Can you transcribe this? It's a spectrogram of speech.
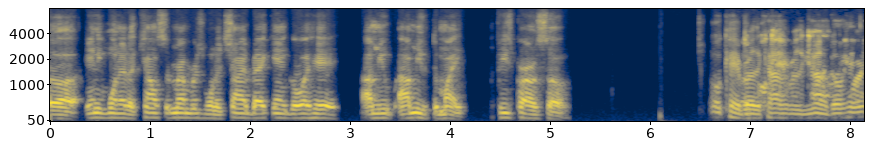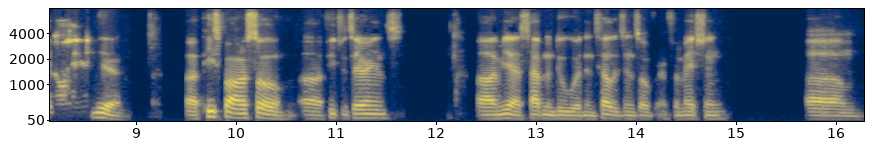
uh, any one of the council members want to chime back in, go ahead. I'll mute, I'll mute the mic. Peace, power, and soul. Okay, brother okay, Colin, you want to go ahead? Yeah. Uh, peace, power, and soul, uh, Futuritarians. Um, yes, having to do with intelligence over information. Um,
